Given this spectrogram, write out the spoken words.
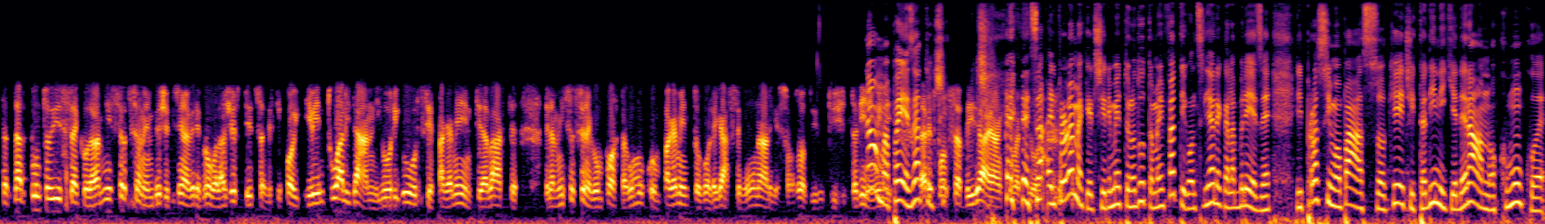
Da, dal punto di vista ecco, dell'amministrazione invece bisogna avere proprio la certezza perché poi eventuali danni con ricorsi e pagamenti da parte dell'amministrazione comporta comunque un pagamento con le casse comunali che sono soldi di tutti i cittadini. No, ma poi esatto, la responsabilità ci... è anche maggiore. esatto, il problema è che ci rimettono tutto, ma infatti consigliere Calabrese, il prossimo passo che i cittadini chiederanno, comunque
